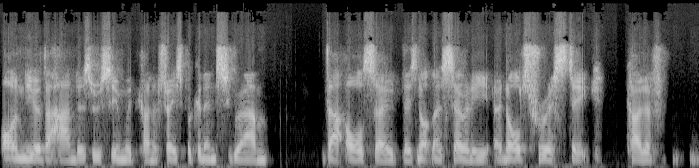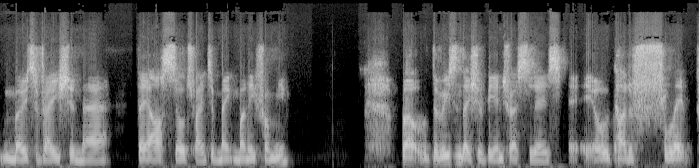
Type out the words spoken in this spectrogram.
On the other hand, as we've seen with kind of Facebook and Instagram, that also there's not necessarily an altruistic kind of motivation there. They are still trying to make money from you. But the reason they should be interested is it will kind of flip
